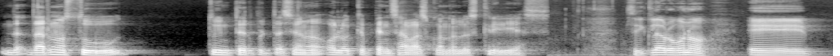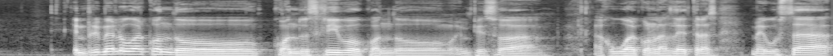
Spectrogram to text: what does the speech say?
darnos tu, tu interpretación o, o, lo que pensabas cuando lo escribías. Sí, claro, bueno, eh, en primer lugar cuando, cuando escribo, cuando empiezo a, a jugar con las letras. Me gusta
